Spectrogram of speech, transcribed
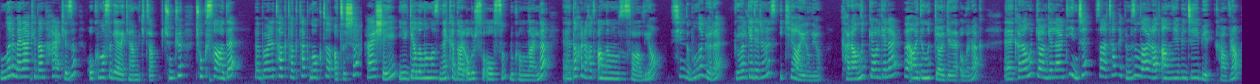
bunları merak eden herkesin okuması gereken bir kitap. Çünkü çok sade ve böyle tak tak tak nokta atışı her şeyi ilgi alanımız ne kadar olursa olsun bu konularla e, daha rahat anlamamızı sağlıyor. Şimdi buna göre gölgelerimiz ikiye ayrılıyor. Karanlık gölgeler ve aydınlık gölgeler olarak. Ee, karanlık gölgeler deyince zaten hepimizin daha rahat anlayabileceği bir kavram.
